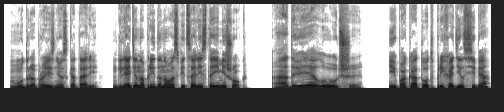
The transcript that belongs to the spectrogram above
– мудро произнес Катари, глядя на приданного специалиста и мешок. «А две лучше». И пока тот приходил в себя,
